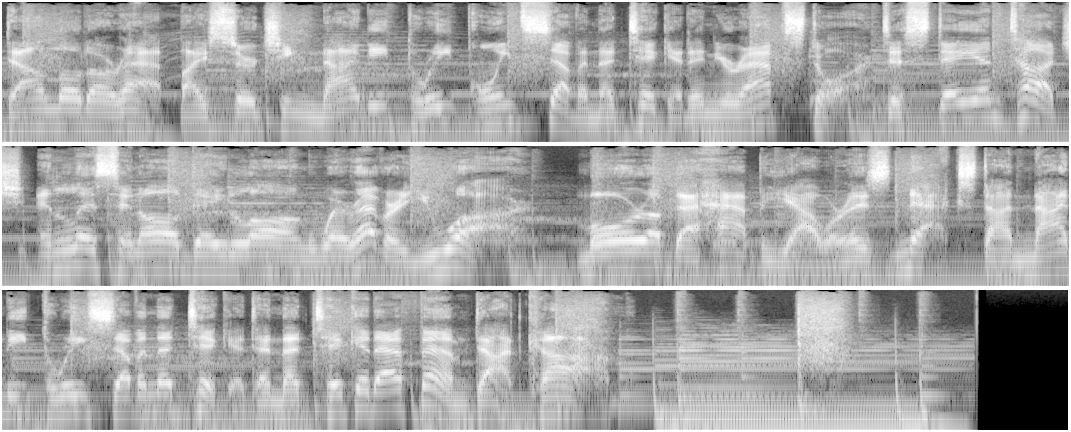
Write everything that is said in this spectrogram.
Download our app by searching 93.7 The Ticket in your app store to stay in touch and listen all day long wherever you are. More of the happy hour is next on 93.7 The Ticket and theticketfm.com.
